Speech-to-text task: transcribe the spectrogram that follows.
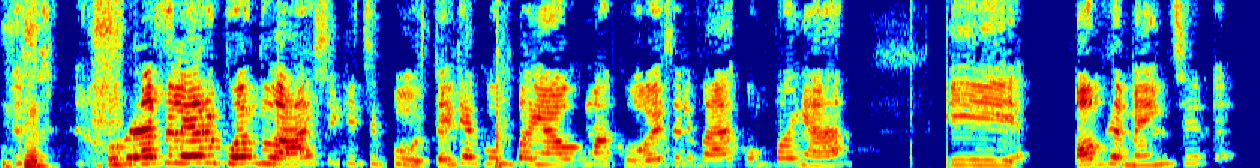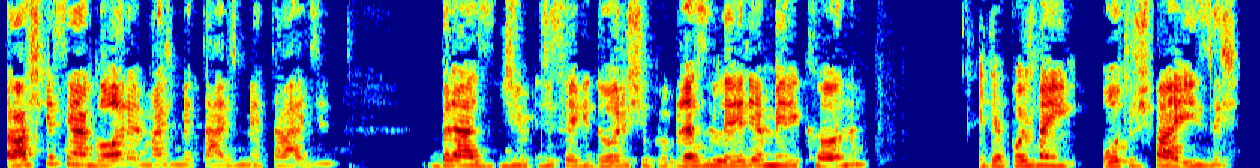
o brasileiro, quando acha que, tipo, tem que acompanhar alguma coisa, ele vai acompanhar. E, obviamente, eu acho que assim, agora é mais metade, metade de, de seguidores, tipo, brasileiro e americano. E depois vem outros países.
